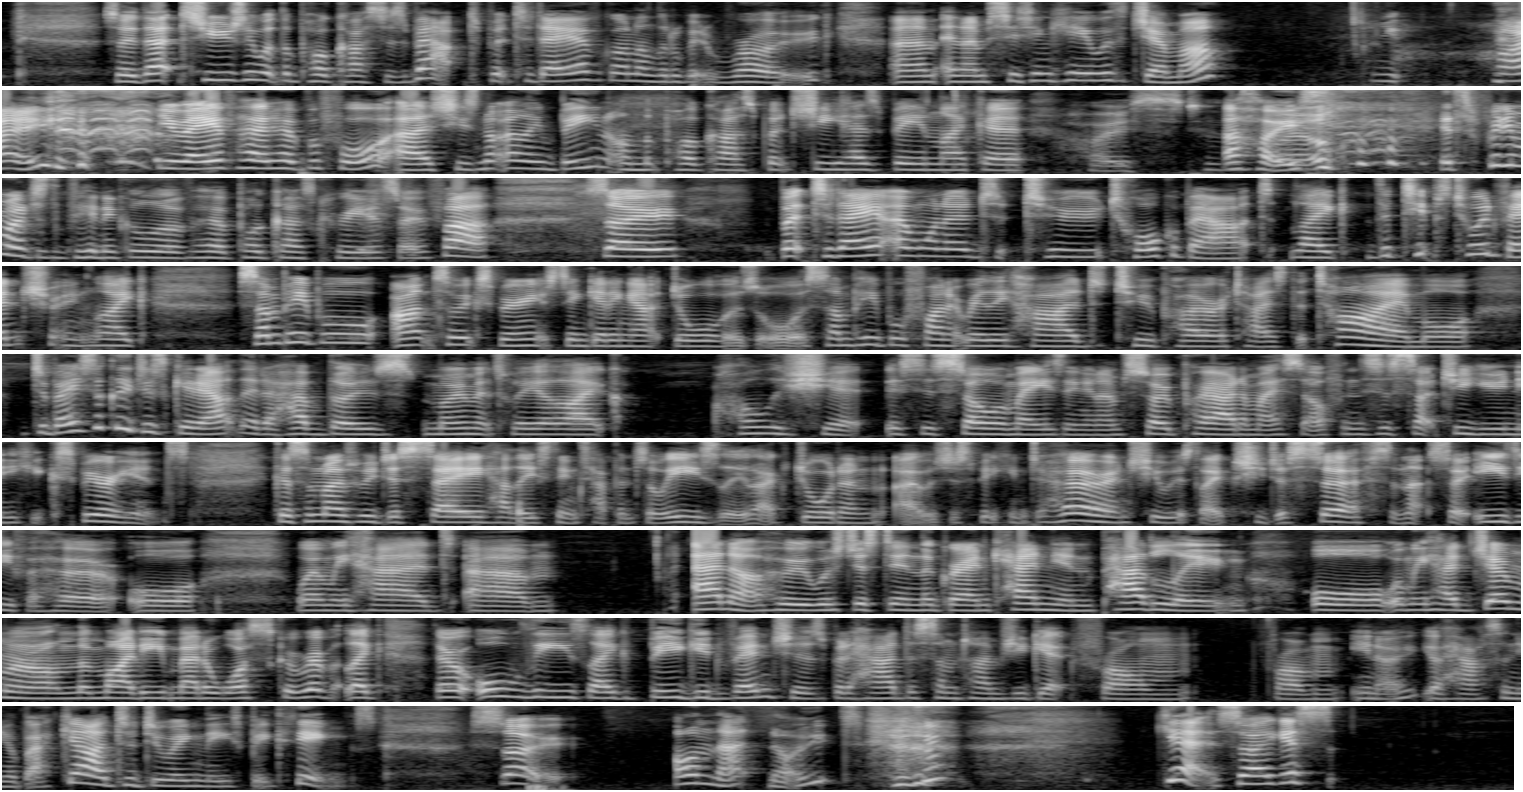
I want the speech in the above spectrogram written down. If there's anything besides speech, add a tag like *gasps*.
So, that's usually what the podcast is about. But today I've gone a little bit rogue um, and I'm sitting here with Gemma. You, Hi. *laughs* you may have heard her before. Uh, she's not only been on the podcast, but she has been like a host. a host. well. *laughs* it's pretty much the pinnacle of her podcast career so far. So, but today I wanted to talk about like the tips to adventuring. Like, some people aren't so experienced in getting outdoors, or some people find it really hard to prioritize the time, or to basically just get out there to have those moments where you're like, holy shit, this is so amazing and I'm so proud of myself and this is such a unique experience. Because sometimes we just say how these things happen so easily. Like Jordan, I was just speaking to her and she was like, she just surfs and that's so easy for her. Or when we had um, Anna, who was just in the Grand Canyon paddling, or when we had Gemma on the mighty Madawaska River. Like there are all these like big adventures, but how does sometimes you get from from you know your house and your backyard to doing these big things? So on that note, *laughs* yeah, so I guess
